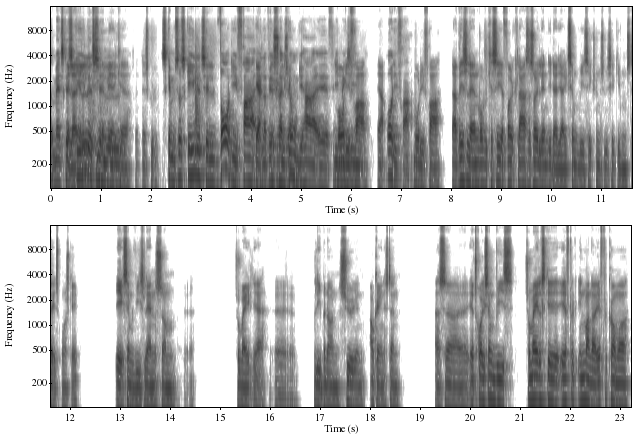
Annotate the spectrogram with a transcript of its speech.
så man skal eller, skille eller til, for den skyld. Skal man så skille til, hvor de er fra, ja, eller hvilken religion de har? Øh, fordi hvor de er fra. Ja. Hvor de er fra. Hvor de er fra. Der er visse lande, hvor vi kan se, at folk klarer sig så elendigt, at jeg eksempelvis ikke synes, at vi skal give dem statsborgerskab. Det er eksempelvis lande som øh, Somalia, øh, Libanon, Syrien, Afghanistan. Altså, jeg tror eksempelvis, somaliske efter, indvandrere efterkommere,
